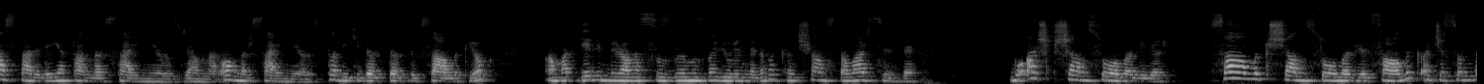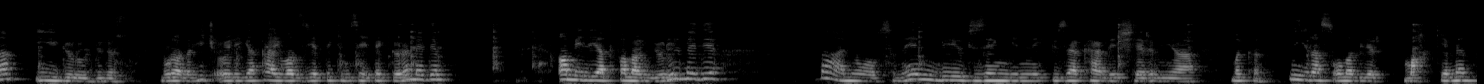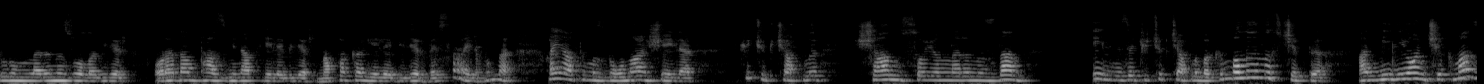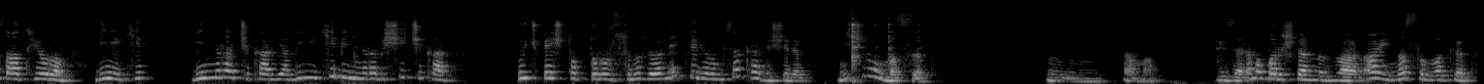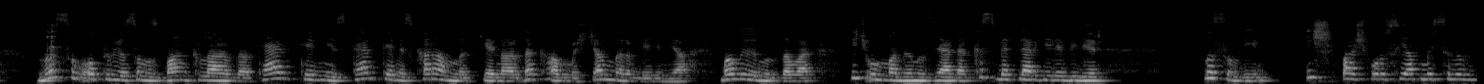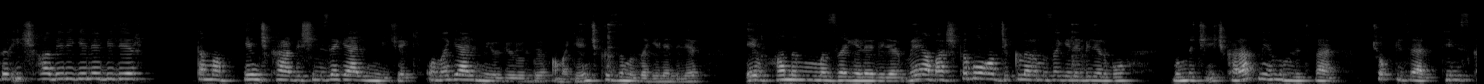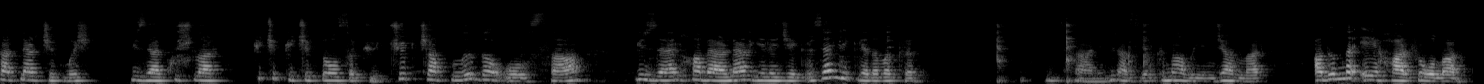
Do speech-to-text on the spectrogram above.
hastanede yatanları saymıyoruz canlar onları saymıyoruz tabii ki dört dörtlük sağlık yok ama derin bir rahatsızlığınızda görülmedi bakın şans da var sizde bu aşk şansı olabilir. Sağlık şansı olabilir. Sağlık açısından iyi görüldünüz. Burada hiç öyle yatay vaziyette kimseyi pek göremedim. Ameliyat falan görülmedi. Daha ne olsun en büyük zenginlik güzel kardeşlerim ya. Bakın miras olabilir. Mahkeme durumlarınız olabilir. Oradan tazminat gelebilir. Nafaka gelebilir vesaire. Bunlar hayatımızda olan şeyler. Küçük çaplı şan soyunlarınızdan elinize küçük çaplı bakın balığınız çıktı. Hani milyon çıkmaz da atıyorum. Bir iki bin lira çıkar ya. Bir iki bin lira bir şey çıkar. Üç beş tutturursunuz. Örnek veriyorum güzel kardeşlerim. Niçin olmasın? Hmm, tamam. Güzel ama barışlarınız var. Ay nasıl bakın. Nasıl oturuyorsunuz banklarda tertemiz tertemiz karanlık kenarda kalmış canlarım benim ya. Balığınız da var. Hiç ummadığınız yerden kısmetler gelebilir. Nasıl diyeyim? İş başvurusu yapmışsınızdır. iş haberi gelebilir. Tamam genç kardeşimize gelmeyecek. Ona gelmiyor görüldü. Ama genç kızımıza gelebilir. Ev hanımımıza gelebilir. Veya başka boğacıklarımıza gelebilir bu. Bunun için hiç karartmayalım lütfen. Çok güzel temiz kalpler çıkmış. Güzel kuşlar. Küçük küçük de olsa küçük çaplı da olsa güzel haberler gelecek. Özellikle de bakın bir saniye biraz yakına alayım canlar. Adında E harfi olan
